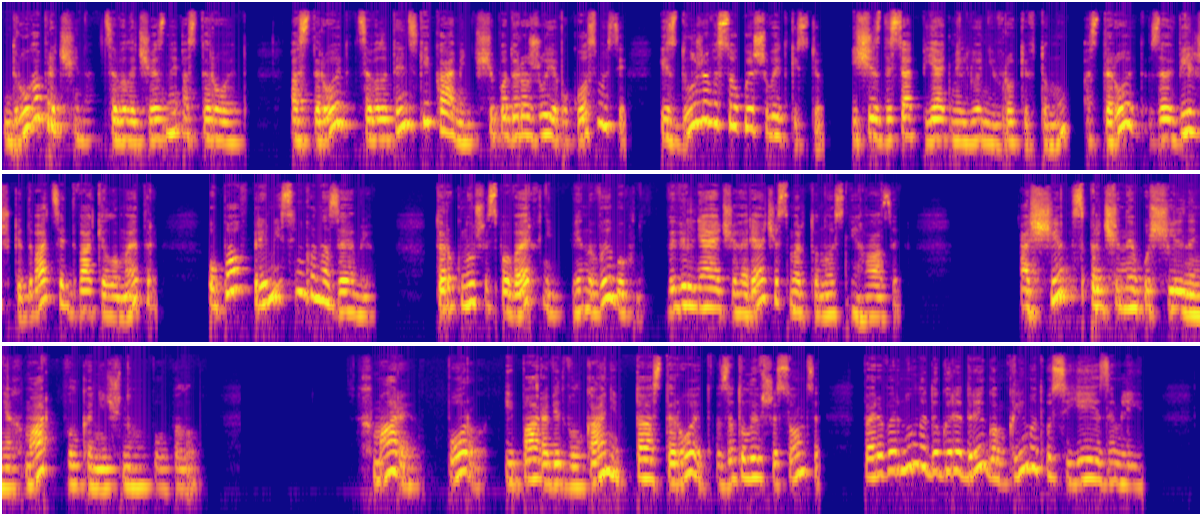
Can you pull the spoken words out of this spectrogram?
Друга причина це величезний астероїд. Астероїд це велетенський камінь, що подорожує у космосі із дуже високою швидкістю, і 65 мільйонів років тому астероїд завбільшки 22 кілометри упав прямісінько на Землю. Торкнувшись поверхні, він вибухнув, вивільняючи гарячі смертоносні гази, а ще спричинив ущільнення хмар вулканічного попелу. Хмари, порох і пара від вулканів та астероїд, затуливши сонце, перевернули до горедригом клімат усієї землі.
